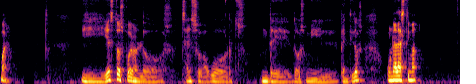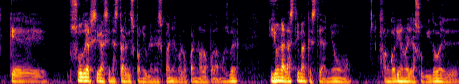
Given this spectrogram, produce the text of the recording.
bueno. Y estos fueron los Censo Awards de 2022. Una lástima que Suder siga sin estar disponible en España, con lo cual no lo podamos ver. Y una lástima que este año Fangoria no haya subido el,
